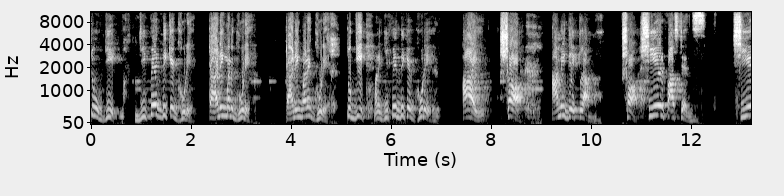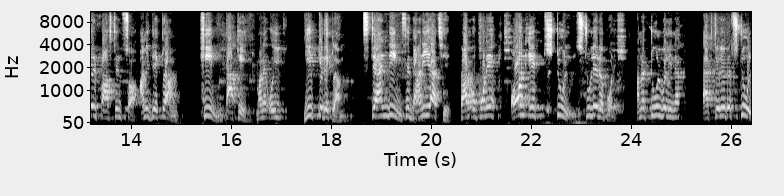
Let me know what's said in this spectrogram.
টু গিপ গিপের দিকে ঘুরে। টার্নিং মানে ঘুরে। টার্নিং মানে ঘুরে। টু গিপ মানে গিপের দিকে ঘুরে। আই স আমি দেখলাম। স শিয়ের পাস্ট টেন্স শিয়ের পাস্ট টেন্স স আমি দেখলাম। হিম তাকে। মানে ওই গিফটকে দেখলাম। স্ট্যান্ডিং সে দাঁড়িয়ে আছে। কার ওপরে অন এ স্টুল স্টুলের ওপরে। আমরা টুল বলি না। অ্যাকচুয়ালি ওটা স্টুল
